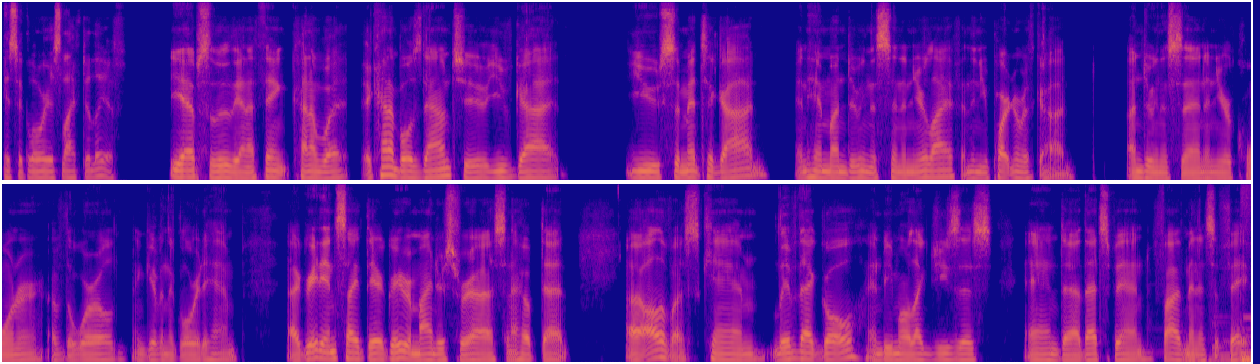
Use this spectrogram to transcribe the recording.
it's a glorious life to live. Yeah, absolutely. And I think kind of what it kind of boils down to you've got you submit to God and Him undoing the sin in your life, and then you partner with God, undoing the sin in your corner of the world and giving the glory to Him. Uh, great insight there, great reminders for us. And I hope that uh, all of us can live that goal and be more like Jesus. And uh, that's been five minutes of faith.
